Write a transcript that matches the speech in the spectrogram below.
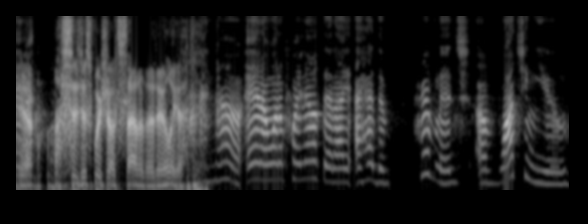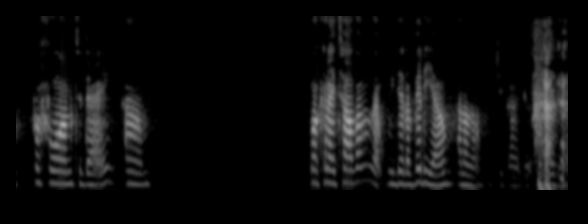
And Yeah, I just wish I'd started it earlier. I know, and I want to point out that I, I had the privilege of watching you perform today. Um, well, can I tell them that we did a video? I don't know if you're going to do a video,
